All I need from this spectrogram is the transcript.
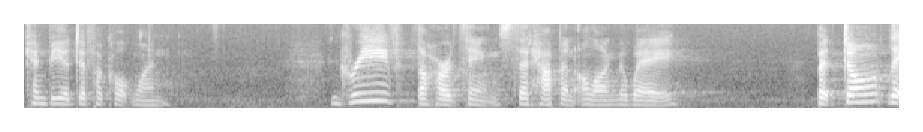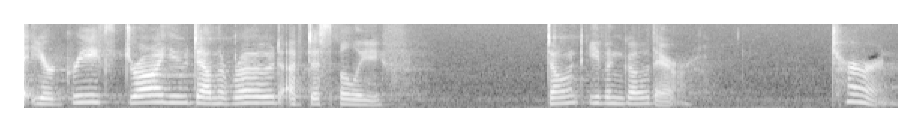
can be a difficult one. Grieve the hard things that happen along the way but don't let your grief draw you down the road of disbelief. Don't even go there. Turn,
